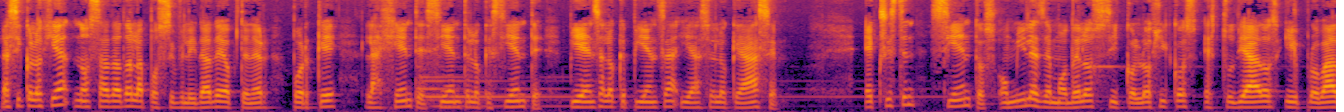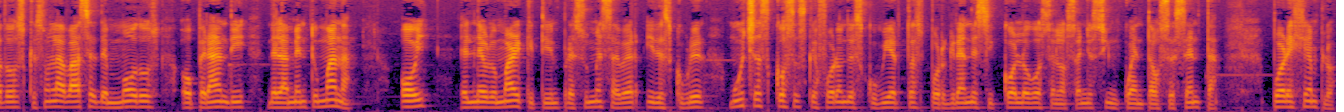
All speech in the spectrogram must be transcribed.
La psicología nos ha dado la posibilidad de obtener por qué la gente siente lo que siente, piensa lo que piensa y hace lo que hace. Existen cientos o miles de modelos psicológicos estudiados y probados que son la base de modus operandi de la mente humana. Hoy, el neuromarketing presume saber y descubrir muchas cosas que fueron descubiertas por grandes psicólogos en los años 50 o 60. Por ejemplo,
